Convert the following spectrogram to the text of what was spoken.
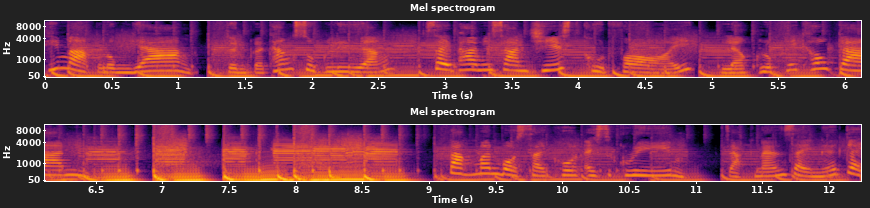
ที่หมักลงย่าง จนกระทั่งสุกเหลือง ใส่พาเมซานชีสขูดฝอย แล้วคลุกให้เข้ากัน ตักมันบดใส่โคนไอศครีม จากนั้นใส่เนื้อไก่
